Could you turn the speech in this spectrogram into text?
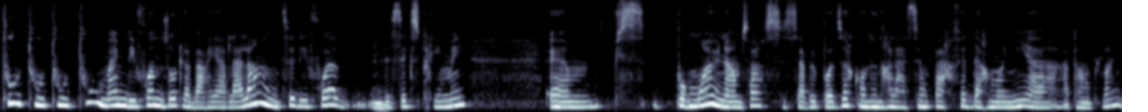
tout, tout, tout, tout, même des fois, nous autres, la barrière de la langue, tu sais, des fois, de mm. s'exprimer. Euh, pour moi, une âme sœur, ça ne veut pas dire qu'on a une relation parfaite d'harmonie à, temps plein.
